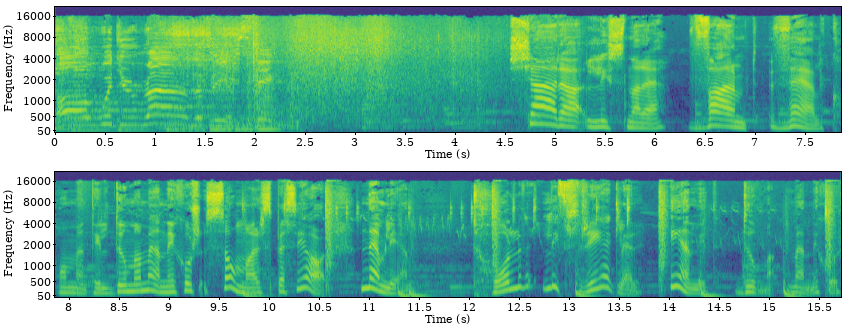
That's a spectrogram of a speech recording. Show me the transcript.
Or would you rather be a pig? Kära lyssnare, varmt välkommen till Dumma människors sommarspecial. Nämligen 12 livsregler enligt dumma människor.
